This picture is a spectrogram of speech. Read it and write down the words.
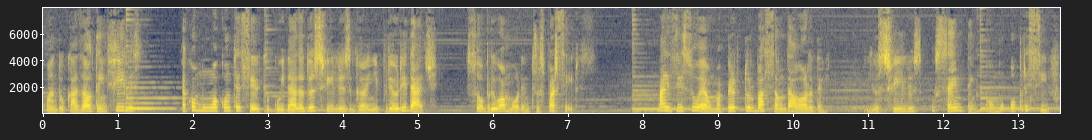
Quando o casal tem filhos, é comum acontecer que o cuidado dos filhos ganhe prioridade sobre o amor entre os parceiros. Mas isso é uma perturbação da ordem e os filhos o sentem como opressivo.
